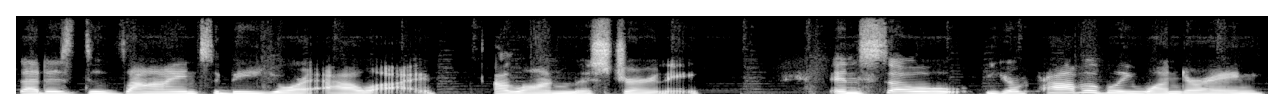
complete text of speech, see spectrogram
that is designed to be your ally along this journey. And so you're probably wondering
